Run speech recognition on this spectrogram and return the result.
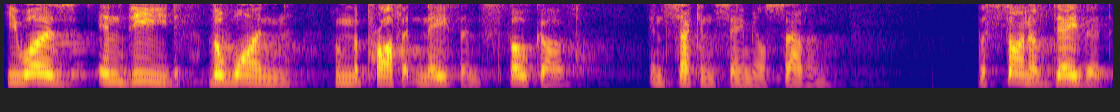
He was indeed the one whom the prophet Nathan spoke of in 2 Samuel 7. The son of David,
